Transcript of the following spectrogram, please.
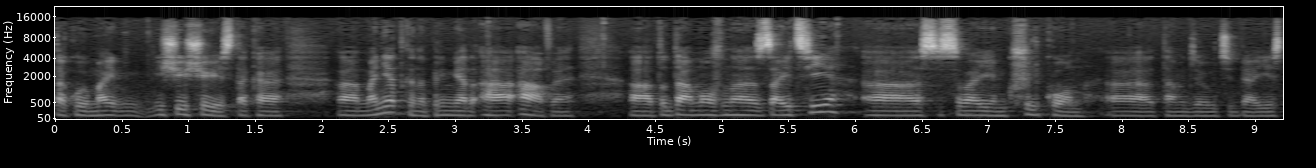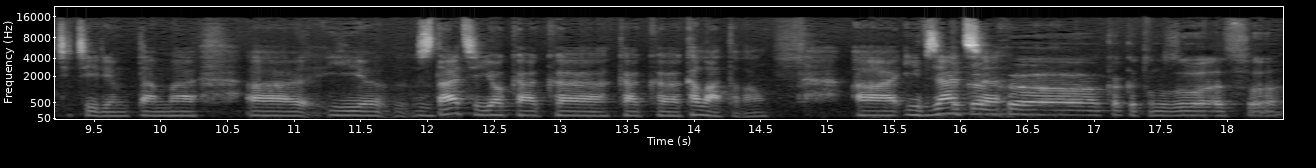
такую, еще, еще есть такая монетка, например, АВЕ. А, туда можно зайти со своим кошельком, там, где у тебя есть Ethereum, там, и сдать ее как, как коллатерал а, и взять... Это как, э, как это называется?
